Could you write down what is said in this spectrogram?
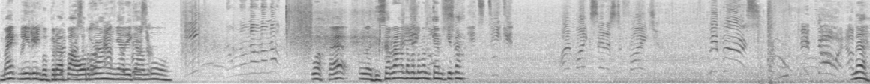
Mike ngirim beberapa orang nyari kamu. Wah, kayak udah diserang teman-teman camp kita. Nah.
